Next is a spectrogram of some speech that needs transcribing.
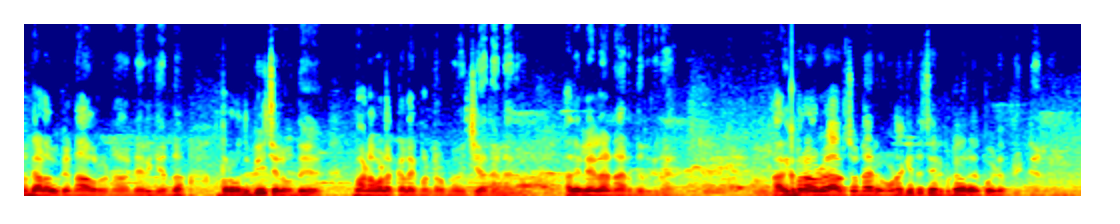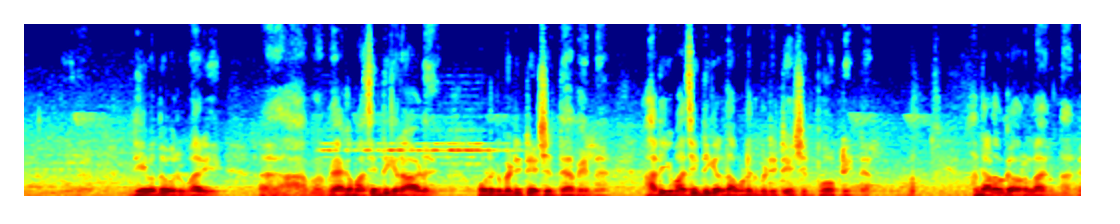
அந்த அளவுக்கு நான் ஒரு நான் நெருங்கி இருந்தோம் அப்புறம் வந்து பீச்சில் வந்து மனவளக்கலை மன்றம்னு வச்சு அதெல்லாம் அதில் எல்லாம் நான் இருந்திருக்கிறேன். அதுக்கப்புறம் அவர் அவர் சொன்னார் உனக்கு இது சரிப்பட்டு வர போய்டும் அப்படின்ட்டார். நீ வந்து ஒரு மாதிரி வேகமாக சிந்திக்கிற ஆள். உனக்கு மெடிடேஷன் தேவையில்லை. அதிகமாக சிந்திக்கிறது தான் உனக்கு மெடிடேஷன் போ அப்படின்ட்டார். அந்த அளவுக்கு அவரெல்லாம் இருந்தாங்க.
